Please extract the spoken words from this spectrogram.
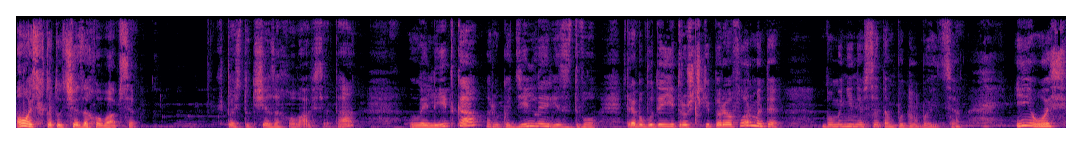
ось хто тут ще заховався. Хтось тут ще заховався, так? Лелітка, рукодільне різдво. Треба буде її трошечки переоформити, бо мені не все там подобається. І ось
